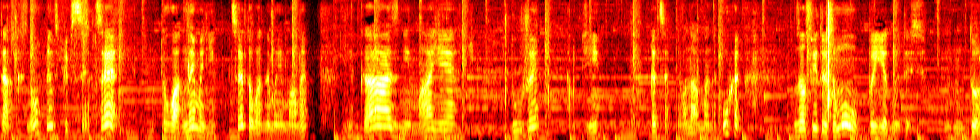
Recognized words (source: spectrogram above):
Так, ну, в принципі, все. Це товар не мені, це товар для моєї мами, яка знімає дуже круті рецепти. Вона в мене кухар за освітою, тому приєднуйтесь до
